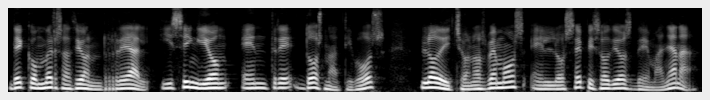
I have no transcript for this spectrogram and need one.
de conversación real y sin guion entre dos nativos. Lo dicho, nos vemos en los episodios de mañana.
